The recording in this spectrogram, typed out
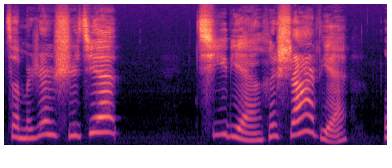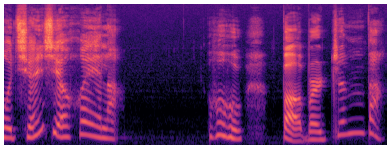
怎么认时间，七点和十二点我全学会了。”哦，宝贝儿真棒！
